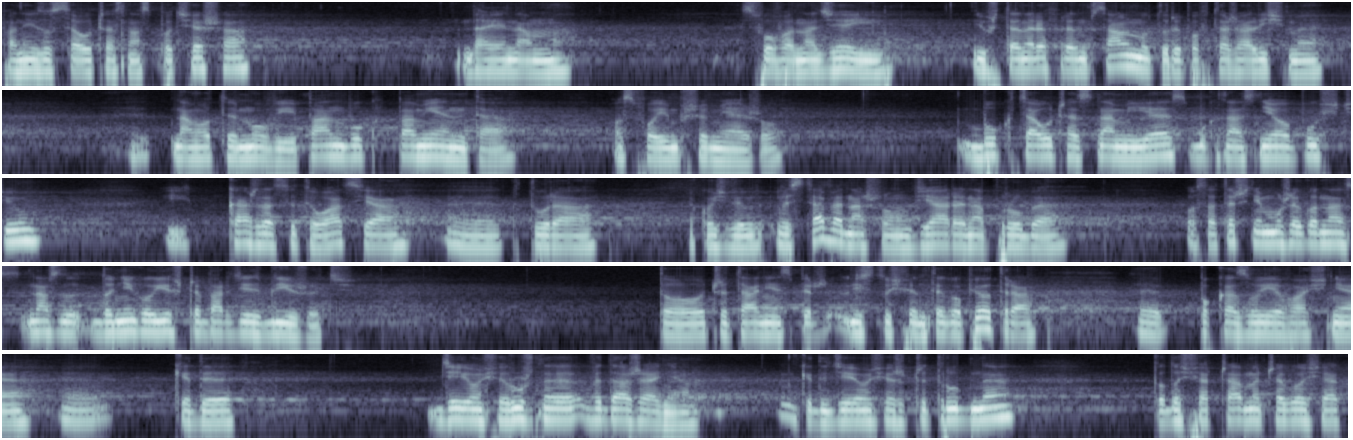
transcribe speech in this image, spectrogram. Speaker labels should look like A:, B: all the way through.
A: Pan Jezus cały czas nas pociesza, daje nam słowa nadziei. Już ten refren psalmu, który powtarzaliśmy, nam o tym mówi. Pan Bóg pamięta o swoim przymierzu. Bóg cały czas z nami jest, Bóg nas nie opuścił i każda sytuacja, e, która jakoś wystawia naszą wiarę na próbę, ostatecznie może go nas, nas do Niego jeszcze bardziej zbliżyć. To czytanie z listu świętego Piotra e, pokazuje właśnie, e, kiedy dzieją się różne wydarzenia, kiedy dzieją się rzeczy trudne, to doświadczamy czegoś jak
